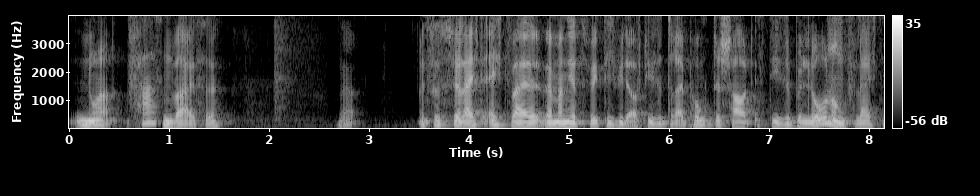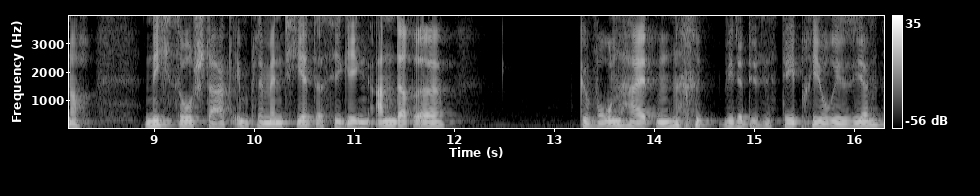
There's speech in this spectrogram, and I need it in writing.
nur phasenweise. Ja. Es ist vielleicht echt, weil wenn man jetzt wirklich wieder auf diese drei Punkte schaut, ist diese Belohnung vielleicht noch nicht so stark implementiert, dass sie gegen andere Gewohnheiten, wieder dieses Depriorisieren,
